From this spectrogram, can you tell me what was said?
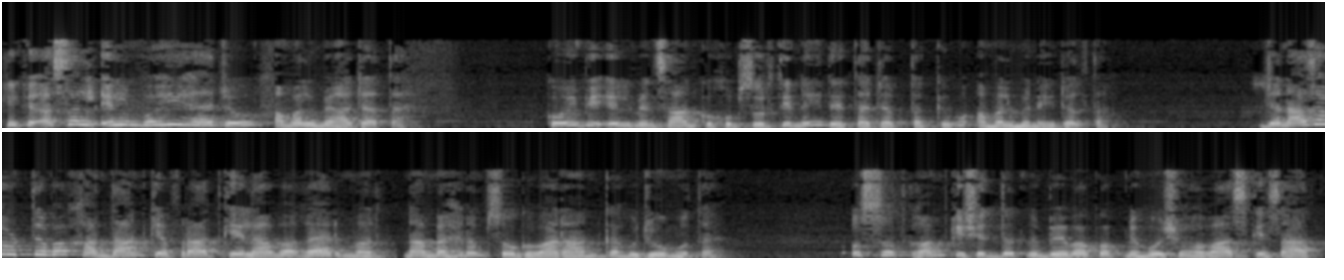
کیونکہ اصل علم وہی ہے جو عمل میں آ جاتا ہے۔ کوئی بھی علم انسان کو خوبصورتی نہیں دیتا جب تک کہ وہ عمل میں نہیں ڈلتا۔ جنازہ اٹھتے وقت خاندان کے افراد کے علاوہ غیر مرد، نامحرم، سوگواران کا ہجوم ہوتا ہے۔ اس وقت غم کی شدت میں بیوہ کو اپنے ہوش و حواس کے ساتھ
